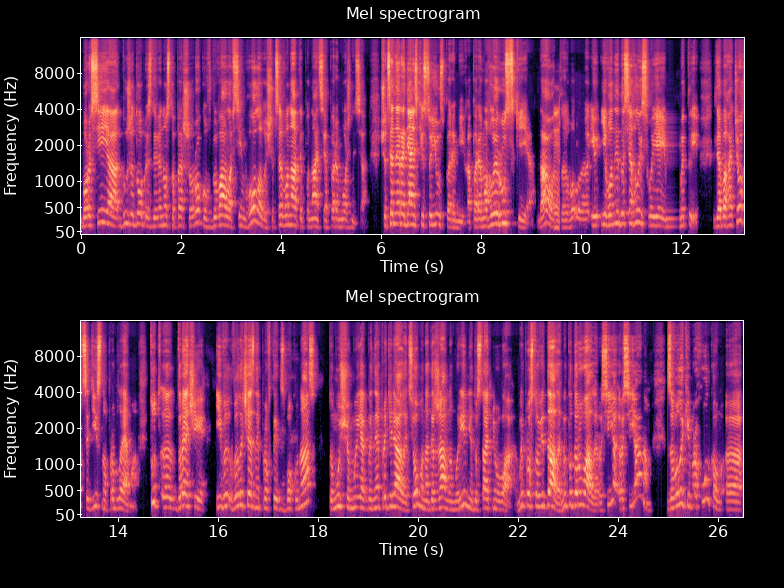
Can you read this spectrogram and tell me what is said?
бо Росія дуже добре з 91-го року вбивала всім в голови, що це вона, типу, нація переможниця, що це не радянський союз переміг, а перемогли русські. Да, от і, і вони досягли своєї мети. Для багатьох це дійсно проблема. Тут, е, до речі, і величезний профтик з боку нас. Тому що ми якби не приділяли цьому на державному рівні достатньо уваги. Ми просто віддали. Ми подарували росія, росіянам за великим рахунком. Е,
